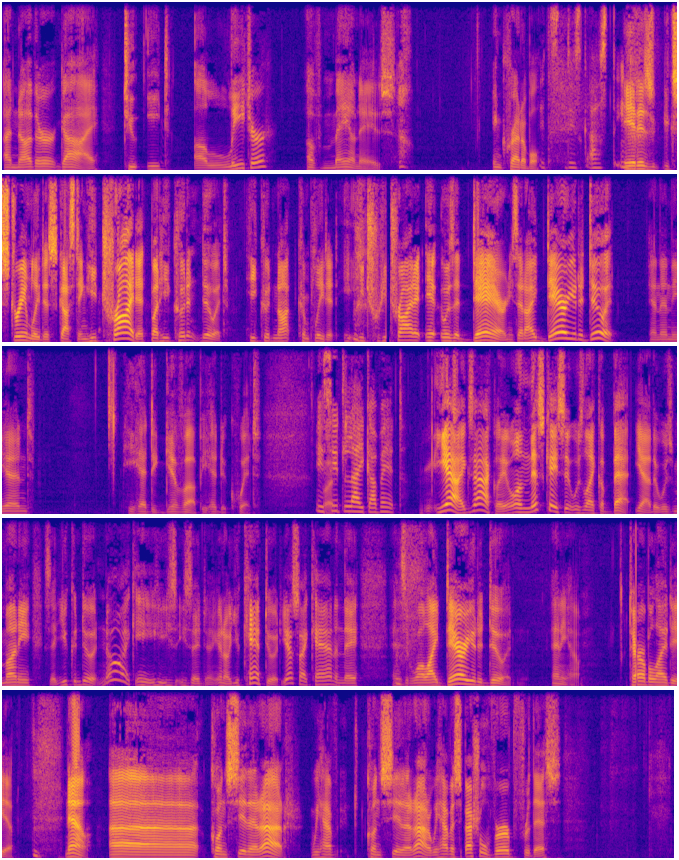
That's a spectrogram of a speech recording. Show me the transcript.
another guy to eat a liter of mayonnaise. Incredible. It's disgusting. It is extremely disgusting. He tried it, but he couldn't do it. He could not complete it. He, he, tr- he tried it. It was a dare. And he said, I dare you to do it. And in the end, he had to give up. He had to quit. Is it like a bet? Yeah, exactly. Well, in this case, it was like a bet. Yeah, there was money. He said, "You can do it." No, I can. He, he, he said, "You know, you can't do it." Yes, I can. And they, and he said, "Well, I dare you to do it." Anyhow, terrible idea. now, uh, considerar. We have considerar. We have a special verb for this.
